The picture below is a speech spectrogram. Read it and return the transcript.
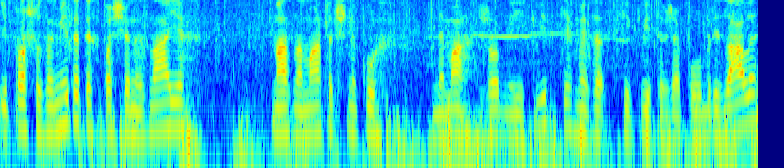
І прошу замітити, хто ще не знає, у нас на маточнику нема жодної квітки. Ми всі квіти вже пообрізали.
